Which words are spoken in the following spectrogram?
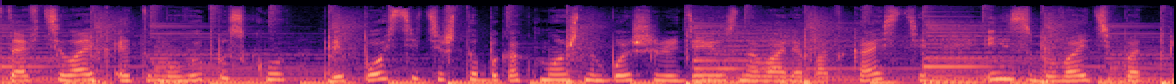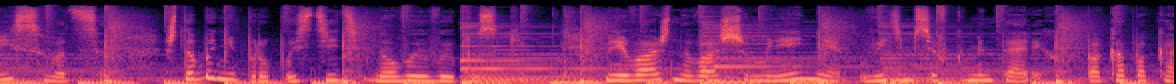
Ставьте лайк этому выпуску, репостите, чтобы как можно больше людей узнавали о подкасте, и не забывайте подписываться, чтобы не пропустить новые выпуски. Мне важно ваше мнение. Увидимся в комментариях. Пока-пока.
